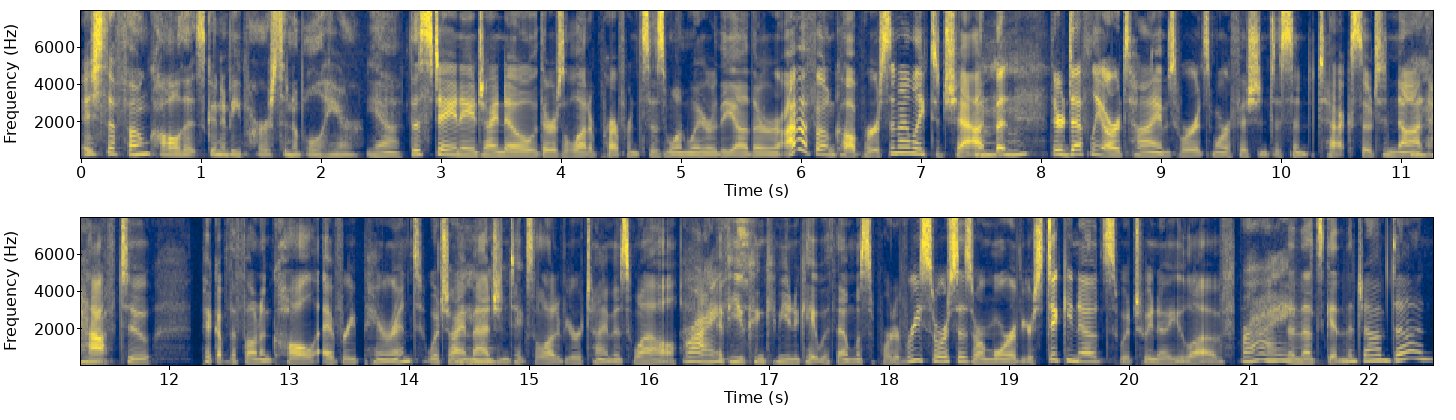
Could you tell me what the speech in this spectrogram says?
it's the phone call that's going to be personable here. Yeah. This day and age, I know there's a lot of preferences one way or the other. I'm a phone call person. I like to chat, mm-hmm. but there definitely are times where it's more efficient to send a text. So to not mm-hmm. have to pick up the phone and call every parent, which I mm-hmm. imagine takes a lot of your time as well. Right. If you can communicate with them with supportive resources or more of your sticky notes, which we know you love, right. then that's getting the job done.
